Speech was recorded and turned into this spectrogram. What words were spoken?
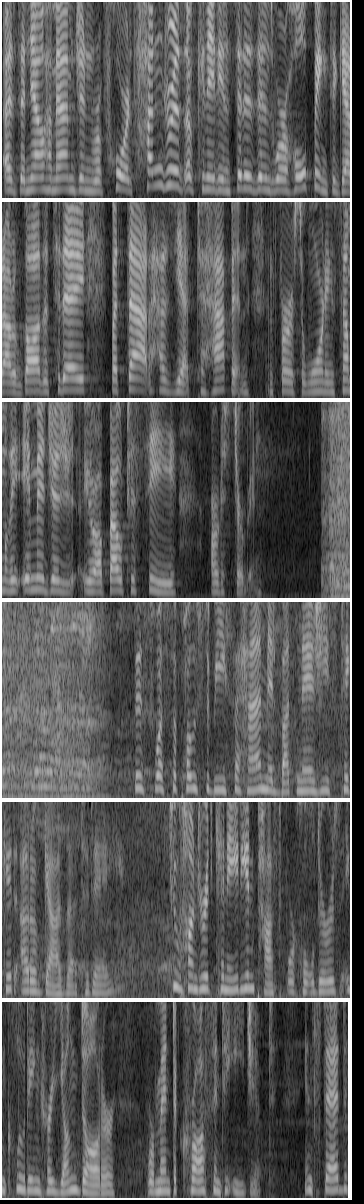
As Danielle Hamamdjian reports, hundreds of Canadian citizens were hoping to get out of Gaza today, but that has yet to happen. And first, a warning some of the images you're about to see are disturbing. This was supposed to be Saham El Batneji's ticket out of Gaza today. 200 Canadian passport holders, including her young daughter, were meant to cross into Egypt. Instead,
